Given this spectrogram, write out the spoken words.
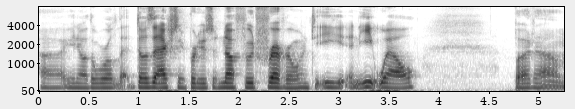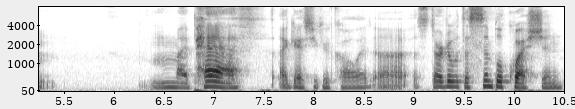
Uh, you know, the world that does actually produce enough food for everyone to eat and eat well. But um, my path, I guess you could call it, uh, started with a simple question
